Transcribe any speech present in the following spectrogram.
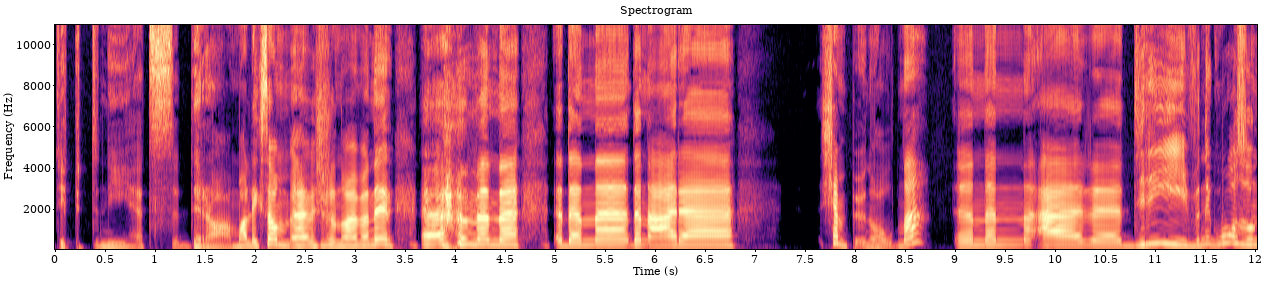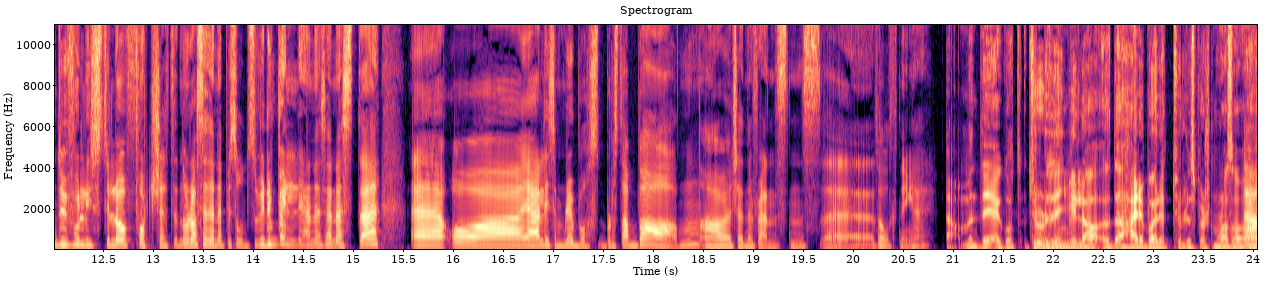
dypt nyhetsdrama, liksom, hvis du skjønner hva jeg mener. Uh, men den, den er kjempeunderholdende. Eh, den er eh, drivende god. Altså sånn Du får lyst til å fortsette. Når du har sett en episode, så vil du veldig gjerne se neste. Eh, og jeg liksom blir blåst av banen av Jennifer Anistons tolkning her. Ja, men det er godt. Tror du den ville Det her er bare et tullespørsmål, altså. Ja.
